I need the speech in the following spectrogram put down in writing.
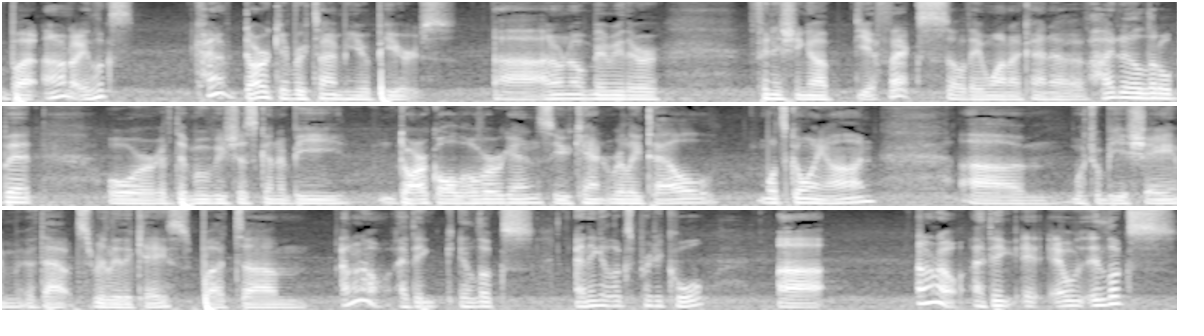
but I don't know. It looks kind of dark every time he appears. Uh, I don't know. Maybe they're finishing up the effects, so they want to kind of hide it a little bit, or if the movie's just going to be dark all over again, so you can't really tell what's going on, um, which would be a shame if that's really the case. But um, I don't know. I think it looks. I think it looks pretty cool. Uh, I don't know. I think it, it, it, looks.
